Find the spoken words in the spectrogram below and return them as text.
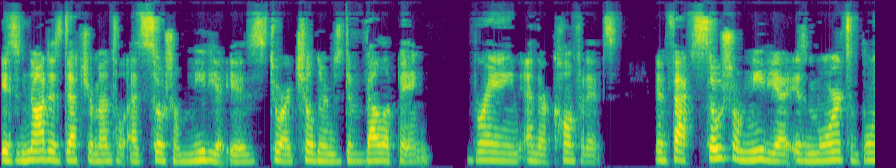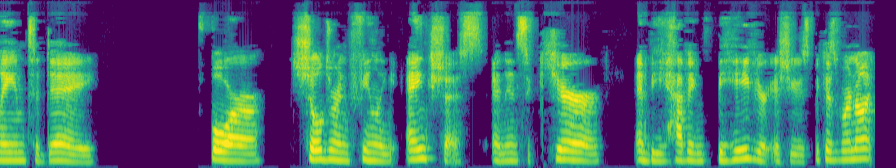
is not as detrimental as social media is to our children's developing brain and their confidence. In fact, social media is more to blame today for children feeling anxious and insecure and be having behavior issues because we're not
